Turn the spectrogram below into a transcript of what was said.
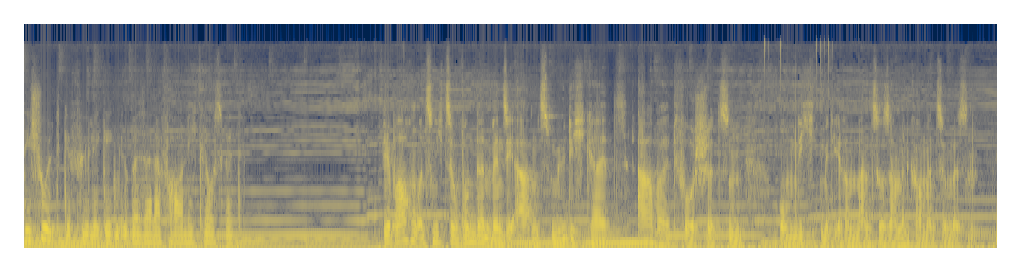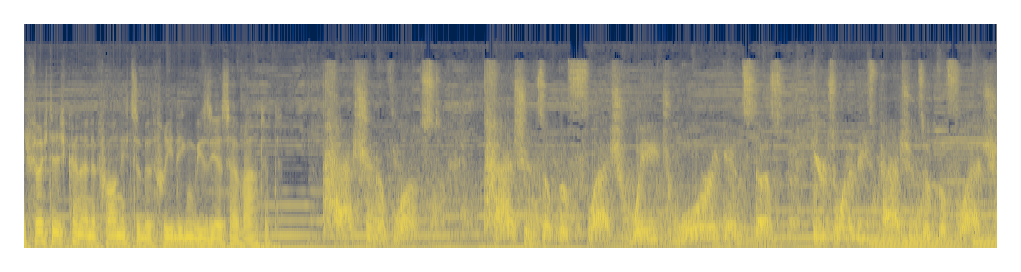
die Schuldgefühle gegenüber seiner Frau nicht los wird? Wir brauchen uns nicht zu wundern, wenn sie abends Müdigkeit, Arbeit vorschützen, um nicht mit ihrem Mann zusammenkommen zu müssen. Ich fürchte, ich kann eine Frau nicht so befriedigen, wie sie es erwartet. Passion of lust. Passions of the flesh wage war against us. Here's one of these passions of the flesh.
